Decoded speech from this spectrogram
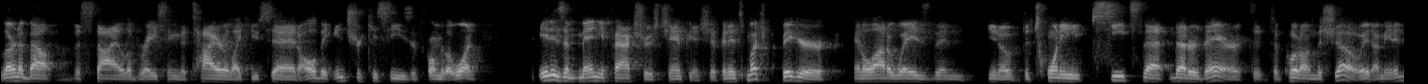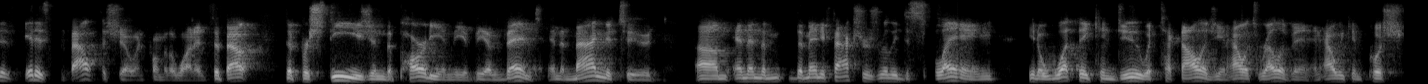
learn about the style of racing the tire like you said all the intricacies of formula one. It is a manufacturer's championship and it's much bigger in a lot of ways than you know the 20 seats that that are there to, to put on the show it i mean it is it is about the show in formula one it's about the prestige and the party and the the event and the magnitude, um, and then the the manufacturers really displaying you know what they can do with technology and how it's relevant and how we can push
